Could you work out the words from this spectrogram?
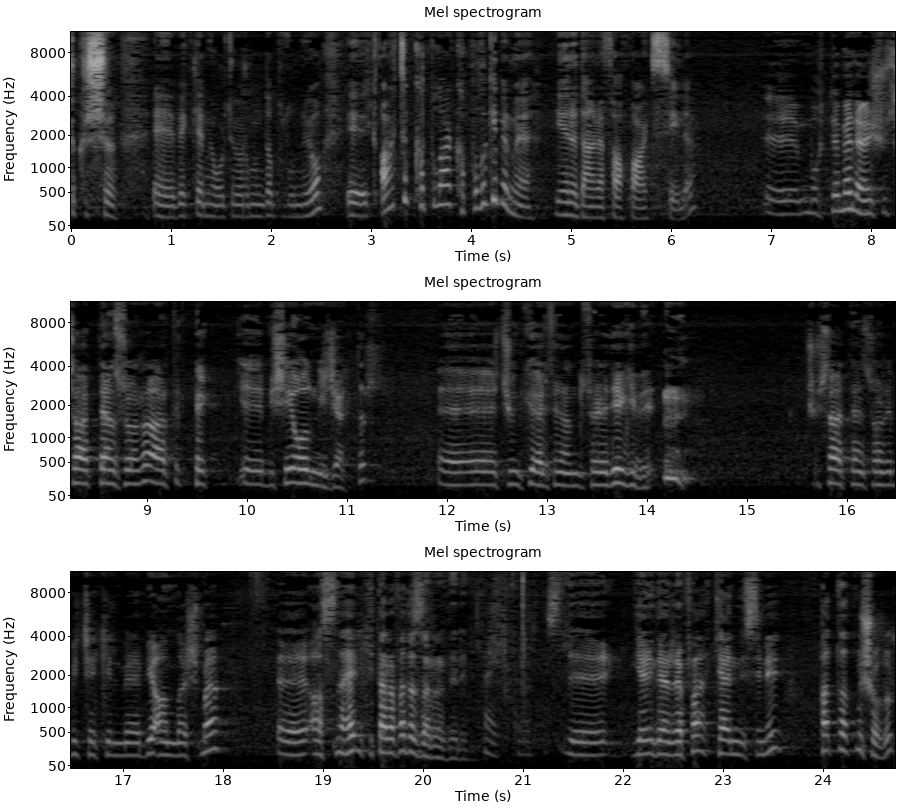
çıkışı e, beklemiyor yorumunda bulunuyor. E, artık kapılar kapalı gibi mi yeniden Refah Partisi ile? E, muhtemelen şu saatten sonra artık pek e, bir şey olmayacaktır. E, çünkü Elfin Hanım söylediği gibi şu saatten sonra bir çekilme, bir anlaşma e, aslında her iki tarafa da zarar verebilir. E, yeniden refah kendisini patlatmış olur.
